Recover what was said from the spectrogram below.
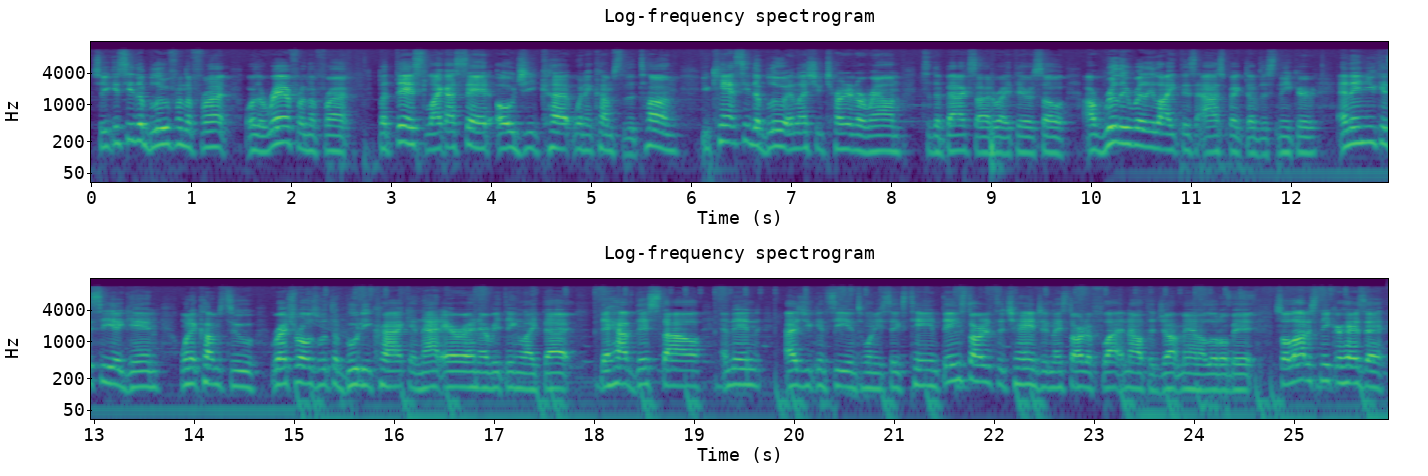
So you can see the blue from the front or the red from the front. But this, like I said, OG cut when it comes to the tongue. You can't see the blue unless you turn it around to the backside right there. So I really, really like this aspect of the sneaker. And then you can see again, when it comes to retros with the booty crack and that era and everything like that, they have this style and then as you can see in 2016 things started to change and they started flattening out the Jumpman a little bit. So a lot of sneakerheads that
